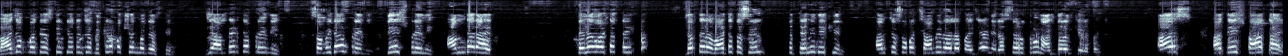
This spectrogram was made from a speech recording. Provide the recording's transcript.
भाजपमध्ये असतील किंवा त्यांच्या मित्र पक्षांमध्ये असतील जे आंबेडकर प्रेमी संविधान प्रेमी देशप्रेमी आमदार आहेत त्यांना वाटत नाही का? जर त्यांना वाटत असेल तर त्यांनी देखील आमच्यासोबत सामील व्हायला पाहिजे आणि रस्त्यावर उतरून आंदोलन केलं पाहिजे. आज हा देश पाहत आहे.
